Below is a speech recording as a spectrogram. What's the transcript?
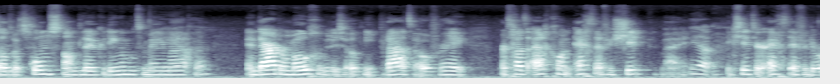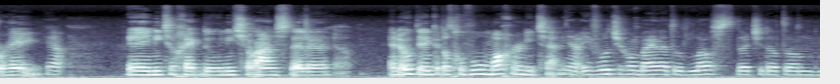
dat we constant leuke dingen moeten meemaken. En daardoor mogen we dus ook niet praten over, hé, hey, maar het gaat eigenlijk gewoon echt even shit met mij. Ja. Ik zit er echt even doorheen. Ja. Nee, niet zo gek doen, niet zo aanstellen. Ja. En ook denken, dat gevoel mag er niet zijn. ja, je voelt je gewoon bijna tot last dat je dat dan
